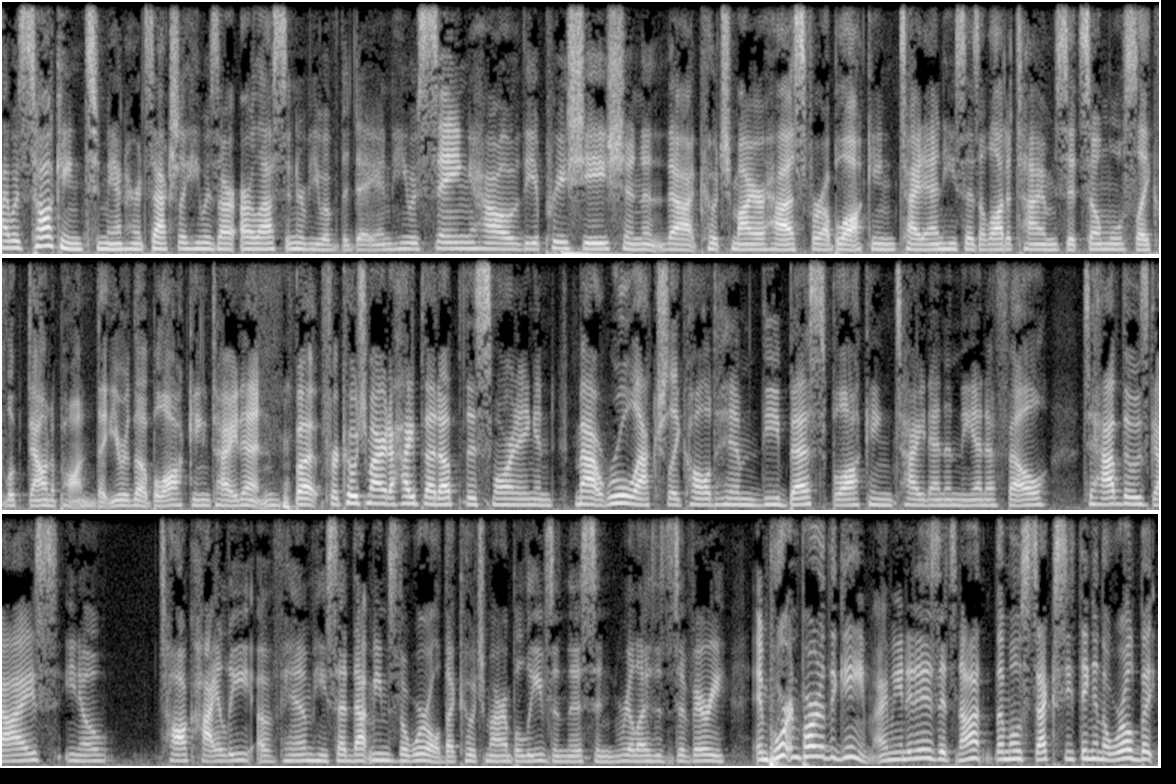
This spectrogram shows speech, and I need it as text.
I was talking to Manhertz, actually. He was our, our last interview of the day, and he was saying how the appreciation that Coach Meyer has for a blocking tight end, he says a lot of times it's almost like looked down upon that you're the blocking tight end. but for Coach Meyer to hype that up this morning, and Matt Rhule actually called him the best blocking tight end in the NFL, to have those guys, you know, talk highly of him. He said that means the world that Coach Meyer believes in this and realizes it's a very important part of the game. I mean, it is. It's not the most sexy thing in the world, but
